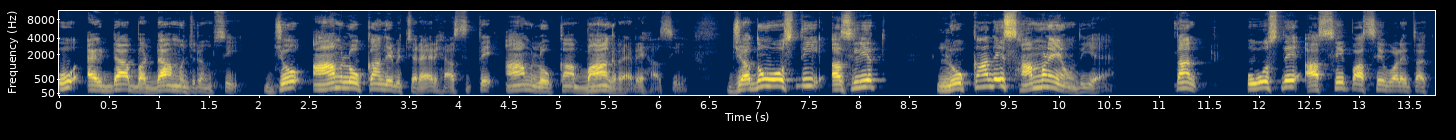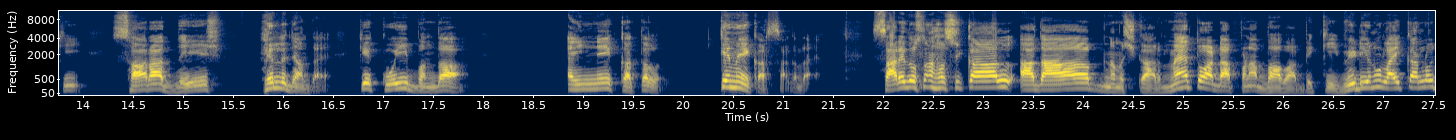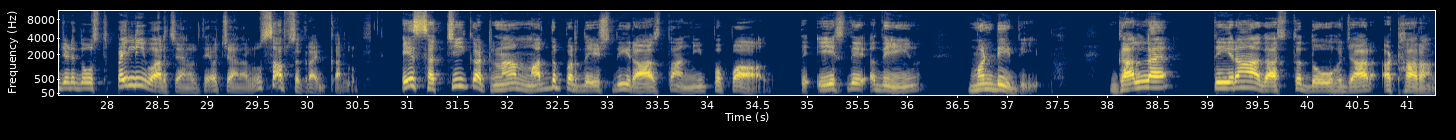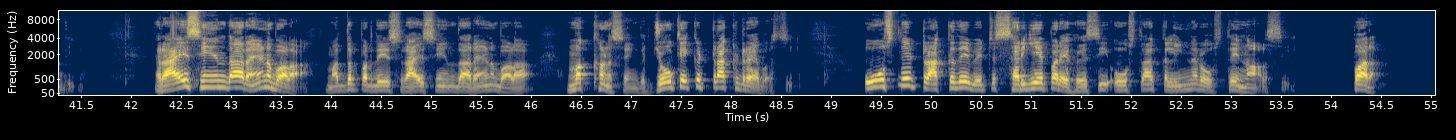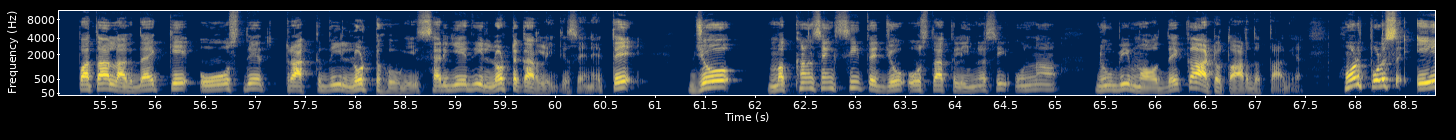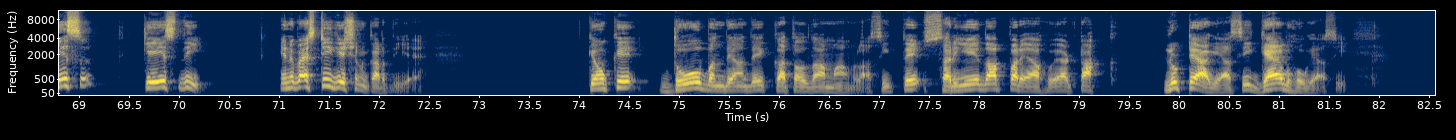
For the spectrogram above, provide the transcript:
ਉਹ ਐਡਾ ਵੱਡਾ ਮੁਜਰਮ ਸੀ ਜੋ ਆਮ ਲੋਕਾਂ ਦੇ ਵਿੱਚ ਰਹਿ ਰਿਹਾ ਸੀ ਤੇ ਆਮ ਲੋਕਾਂ ਵਾਂਗ ਰਹਿ ਰਿਹਾ ਸੀ। ਜਦੋਂ ਉਸ ਦੀ ਅਸਲੀਅਤ ਲੋਕਾਂ ਦੇ ਸਾਹਮਣੇ ਆਉਂਦੀ ਹੈ, ਤਾਂ ਉਸ ਦੇ ਆਸੇ-ਪਾਸੇ ਵਾਲੇ ਤੱਕ ਹੀ ਸਾਰਾ ਦੇਸ਼ ਹਿੱਲ ਜਾਂਦਾ ਹੈ ਕਿ ਕੋਈ ਬੰਦਾ ਇੰਨੇ ਕਤਲ ਕਿਵੇਂ ਕਰ ਸਕਦਾ ਹੈ? ਸਾਰੇ ਦੋਸਤਾਂ, ਸਤਿ ਸ਼੍ਰੀ ਅਕਾਲ, ਆਦਾਬ, ਨਮਸਕਾਰ। ਮੈਂ ਤੁਹਾਡਾ ਆਪਣਾ ਬਾਬਾ ਵਿੱਕੀ। ਵੀਡੀਓ ਨੂੰ ਲਾਈਕ ਕਰ ਲਓ, ਜਿਹੜੇ ਦੋਸਤ ਪਹਿਲੀ ਵਾਰ ਚੈਨਲ ਤੇ ਉਹ ਚੈਨਲ ਨੂੰ ਸਬਸਕ੍ਰਾਈਬ ਕਰ ਲਓ। ਇਹ ਸੱਚੀ ਘਟਨਾ ਮੱਧ ਪ੍ਰਦੇਸ਼ ਦੀ ਰਾਜਧਾਨੀ ਭੋਪਾਲ ਤੇ ਇਸ ਦੇ ਅਧੀਨ ਮੰਡੀ ਦੀਪ ਗੱਲ ਹੈ 13 ਅਗਸਤ 2018 ਦੀ। ਰਾਏਸੇਨ ਦਾ ਰਹਿਣ ਵਾਲਾ, ਮੱਧ ਪ੍ਰਦੇਸ਼ ਰਾਏਸੇਨ ਦਾ ਰਹਿਣ ਵਾਲਾ ਮੱਖਣ ਸਿੰਘ, ਜੋ ਕਿ ਇੱਕ ਟਰੱਕ ਡਰਾਈਵਰ ਸੀ ਉਸ ਦੇ ਟਰੱਕ ਦੇ ਵਿੱਚ ਸਰੀਏ ਭਰੇ ਹੋਏ ਸੀ ਉਸ ਦਾ ਕਲੀਨਰ ਉਸ ਦੇ ਨਾਲ ਸੀ। ਪਰ ਪਤਾ ਲੱਗਦਾ ਹੈ ਕਿ ਉਸ ਦੇ ਟਰੱਕ ਦੀ ਲੁੱਟ ਹੋ ਗਈ, ਸਰੀਏ ਦੀ ਲੁੱਟ ਕਰ ਲਈ ਕਿਸੇ ਨੇ ਤੇ ਜੋ ਮੱਖਣ ਸਿੰਘ ਸੀ ਤੇ ਜੋ ਉਸ ਦਾ ਕਲੀਨਰ ਸੀ, ਉਹਨਾਂ ਨੂੰ ਵੀ ਮੌਤ ਦੇ ਘਾਟ ਉਤਾਰ ਦਿੱਤਾ ਗਿਆ। ਹੁਣ ਪੁਲਿਸ ਇਸ ਕੇਸ ਦੀ ਇਨਵੈਸਟੀਗੇਸ਼ਨ ਕਰਦੀ ਹੈ, ਕਿਉਂਕਿ ਦੋ ਬੰਦਿਆਂ ਦੇ ਕਤਲ ਦਾ ਮਾਮਲਾ ਸੀ ਤੇ ਸਰੀਏ ਦਾ ਭਰਿਆ ਹੋਇਆ ਟੱਕ ਲੁੱਟਿਆ ਗਿਆ ਸੀ, ਗਾਇਬ ਹੋ ਗਿਆ ਸੀ।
